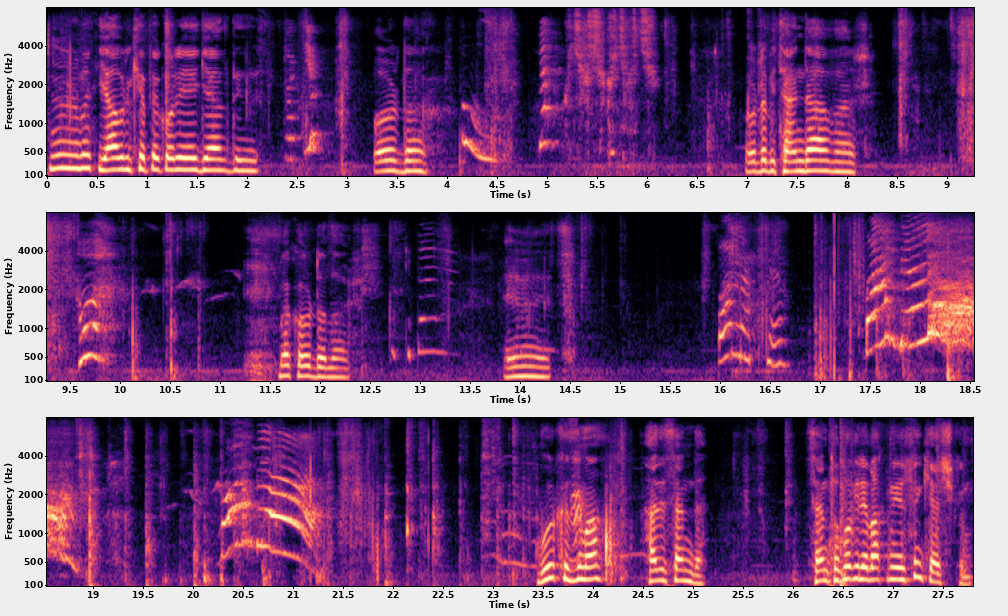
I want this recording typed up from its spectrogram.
Ha, bak yavru köpek oraya geldi. Bakayım. Orada. Orada bir tane daha var. Ah. Bak oradalar. Evet. Ben de. Vur kızım al. Hadi sen de. Sen topa bile bakmıyorsun ki aşkım.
